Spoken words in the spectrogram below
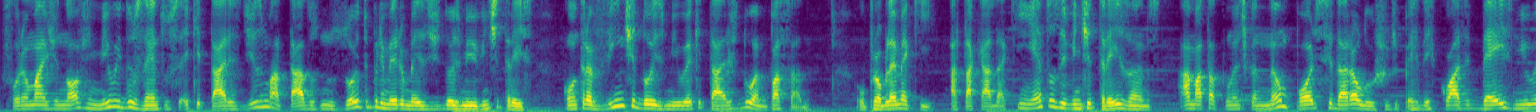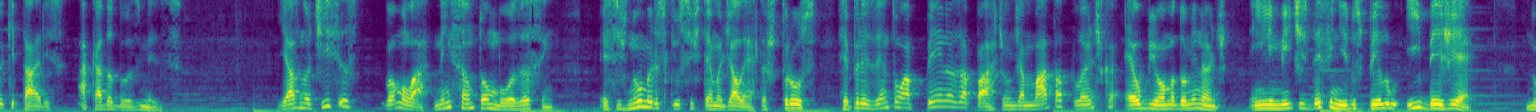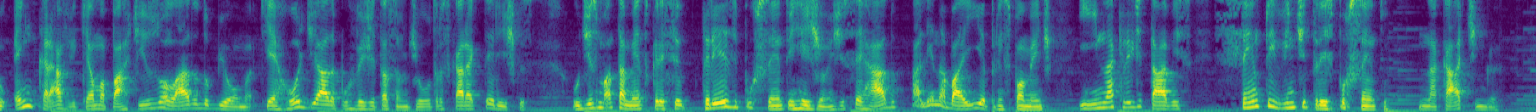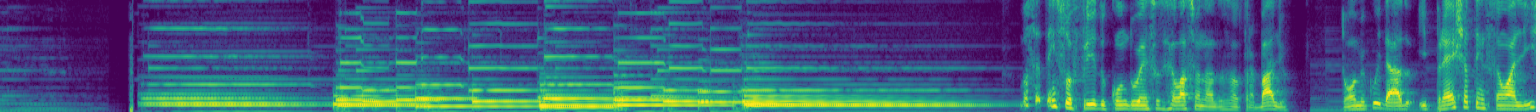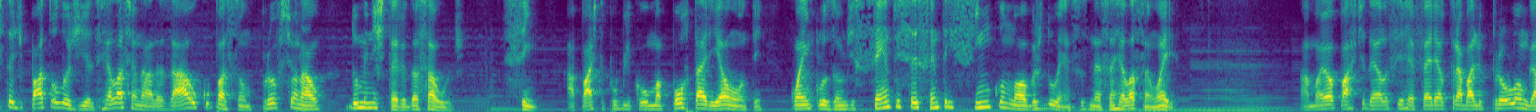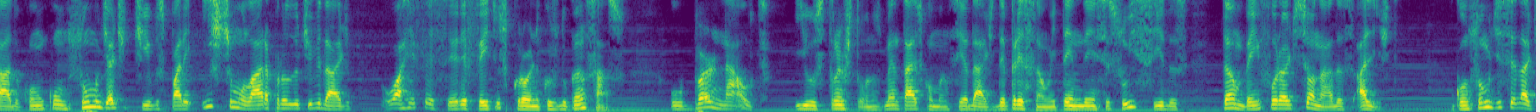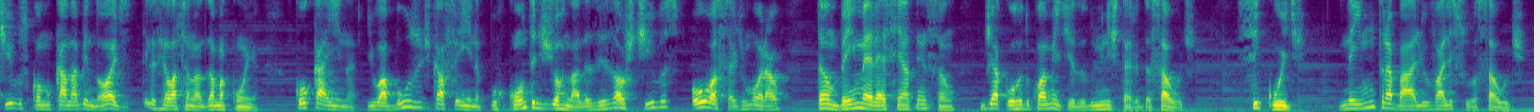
Foram mais de 9.200 hectares desmatados nos oito primeiros meses de 2023, contra 22 mil hectares do ano passado. O problema é que, atacada há 523 anos, a Mata Atlântica não pode se dar ao luxo de perder quase 10 mil hectares a cada 12 meses. E as notícias, vamos lá, nem são tão boas assim. Esses números que o sistema de alertas trouxe representam apenas a parte onde a Mata Atlântica é o bioma dominante, em limites definidos pelo IBGE. No encrave, que é uma parte isolada do bioma que é rodeada por vegetação de outras características, o desmatamento cresceu 13% em regiões de cerrado, ali na Bahia principalmente, e inacreditáveis 123% na Caatinga. Tem sofrido com doenças relacionadas ao trabalho? Tome cuidado e preste atenção à lista de patologias relacionadas à ocupação profissional do Ministério da Saúde. Sim, a pasta publicou uma portaria ontem com a inclusão de 165 novas doenças nessa relação aí. A maior parte delas se refere ao trabalho prolongado com o consumo de aditivos para estimular a produtividade ou arrefecer efeitos crônicos do cansaço. O burnout e os transtornos mentais como ansiedade, depressão e tendências suicidas também foram adicionadas à lista. O consumo de sedativos como canabinoides, aqueles relacionados à maconha, cocaína e o abuso de cafeína por conta de jornadas exaustivas ou assédio moral também merecem atenção, de acordo com a medida do Ministério da Saúde. Se cuide, nenhum trabalho vale sua saúde.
